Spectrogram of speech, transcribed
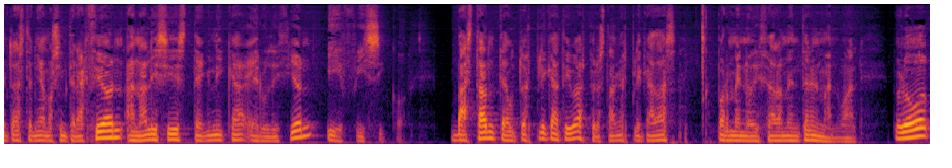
Entonces teníamos interacción, análisis, técnica, erudición y físico. Bastante autoexplicativas, pero están explicadas pormenorizadamente en el manual. Pero luego,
